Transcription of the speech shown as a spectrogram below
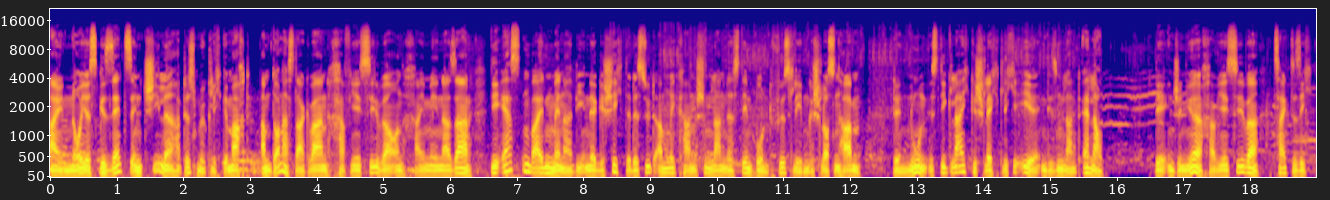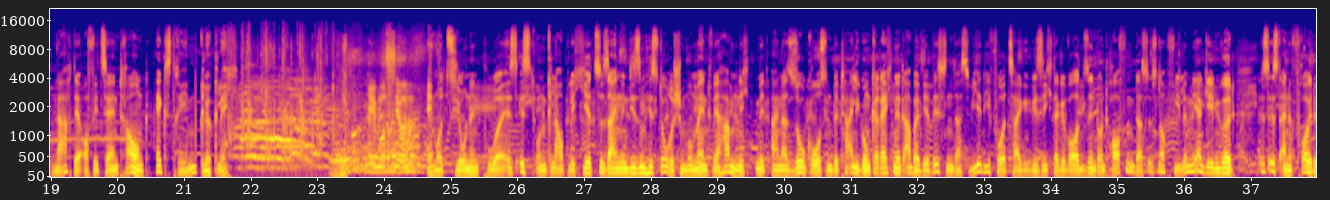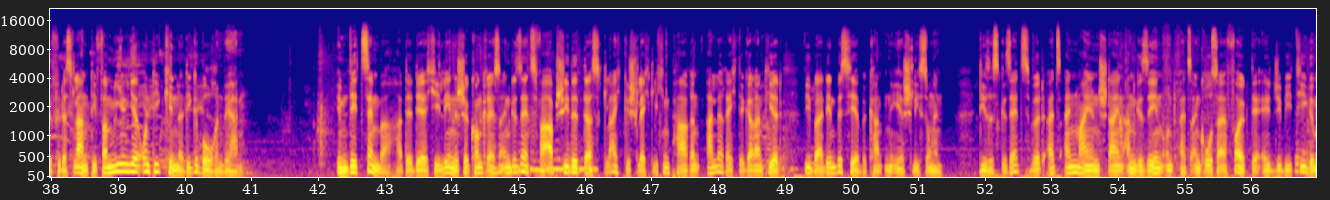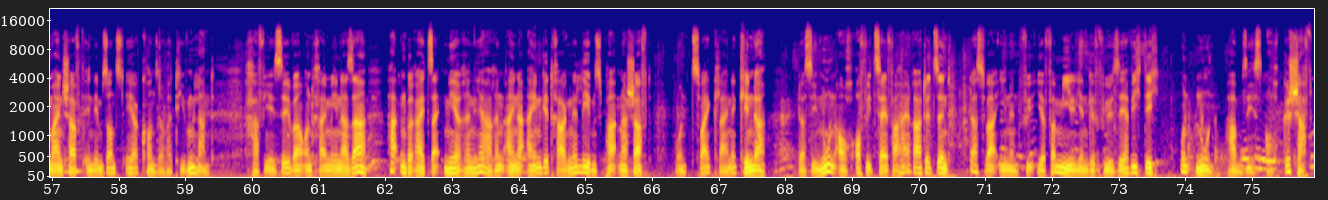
Ein neues Gesetz in Chile hat es möglich gemacht. Am Donnerstag waren Javier Silva und Jaime Nazar die ersten beiden Männer, die in der Geschichte des südamerikanischen Landes den Bund fürs Leben geschlossen haben. Denn nun ist die gleichgeschlechtliche Ehe in diesem Land erlaubt. Der Ingenieur Javier Silva zeigte sich nach der offiziellen Trauung extrem glücklich. Emotionen. Emotionen pur. Es ist unglaublich, hier zu sein in diesem historischen Moment. Wir haben nicht mit einer so großen Beteiligung gerechnet, aber wir wissen, dass wir die Vorzeigegesichter geworden sind und hoffen, dass es noch viele mehr geben wird. Es ist eine Freude für das Land, die Familie und die Kinder, die geboren werden. Im Dezember hatte der chilenische Kongress ein Gesetz verabschiedet, das gleichgeschlechtlichen Paaren alle Rechte garantiert, wie bei den bisher bekannten Eheschließungen. Dieses Gesetz wird als ein Meilenstein angesehen und als ein großer Erfolg der LGBT-Gemeinschaft in dem sonst eher konservativen Land. Javier Silva und Jaime Nazar hatten bereits seit mehreren Jahren eine eingetragene Lebenspartnerschaft und zwei kleine Kinder. Dass sie nun auch offiziell verheiratet sind, das war ihnen für ihr Familiengefühl sehr wichtig und nun haben sie es auch geschafft.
